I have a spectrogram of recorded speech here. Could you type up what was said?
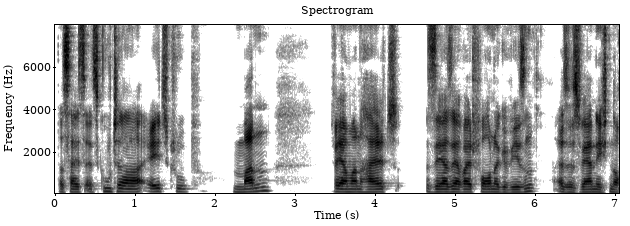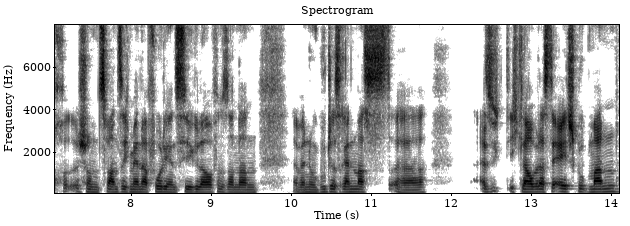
Das heißt, als guter Age-Group-Mann wäre man halt sehr, sehr weit vorne gewesen. Also es wären nicht noch schon 20 Männer vor dir ins Ziel gelaufen, sondern äh, wenn du ein gutes Rennen machst, äh, also ich, ich, glaube, dass der Age Group Mann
